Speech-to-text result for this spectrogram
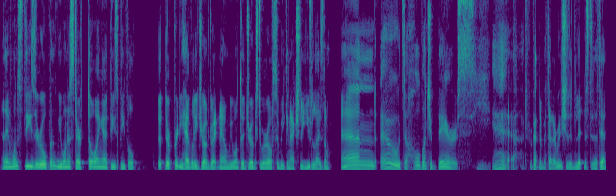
And then once these are open, we want to start thawing out these people they're pretty heavily drugged right now, and we want the drugs to wear off so we can actually utilize them. And, oh, it's a whole bunch of bears. Yeah, I'd forgotten about that. I really should have listed that down.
